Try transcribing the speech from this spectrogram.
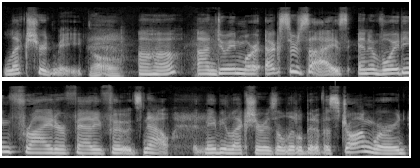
lectured me Uh-huh. on doing more exercise and avoiding fried or fatty foods. Now, maybe lecture is a little bit of a strong word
